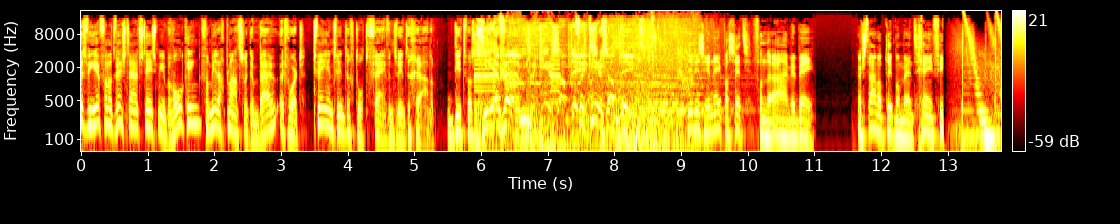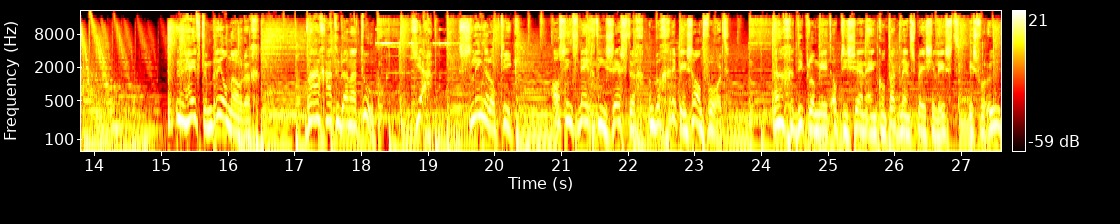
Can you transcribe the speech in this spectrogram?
Het weer van het westen uit steeds meer bewolking. Vanmiddag plaatselijk een bui. Het wordt 22 tot 25 graden. Dit was ZFM. Verkeersupdate. Verkeersupdate. Dit is René Passet van de ANWB. Er staan op dit moment geen... U heeft een bril nodig. Waar gaat u dan naartoe? Ja, slingeroptiek. Al sinds 1960 een begrip in Zandvoort. Een gediplomeerd opticien en contactlensspecialist is voor u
